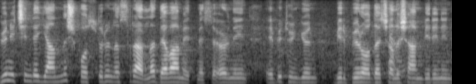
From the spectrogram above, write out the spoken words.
gün içinde yanlış postürün ısrarla devam etmesi. Örneğin e, bütün gün bir büroda çalışan birinin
